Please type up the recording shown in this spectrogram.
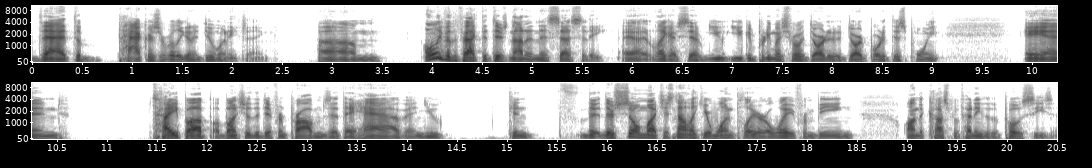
that the Packers are really going to do anything. Um, only for the fact that there's not a necessity. Uh, like I said, you you can pretty much throw a dart at a dartboard at this point, and type up a bunch of the different problems that they have, and you can. There, there's so much. It's not like you're one player away from being on the cusp of heading to the postseason.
